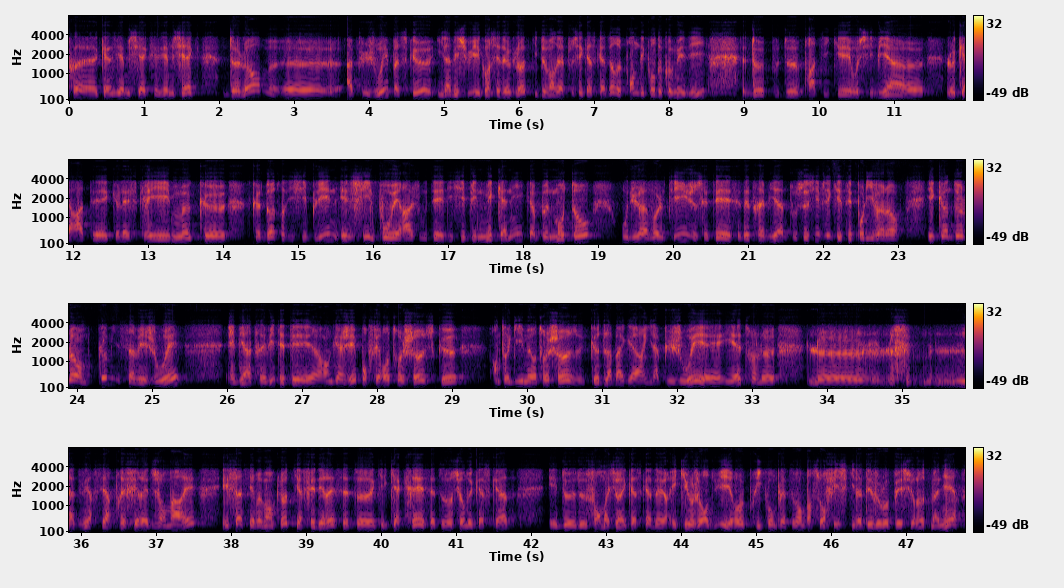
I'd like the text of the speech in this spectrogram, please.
15e siècle, 16e siècle, Delorme euh, a pu jouer parce qu'il avait suivi les conseils de Claude qui demandait tous ses cascadeurs de prendre des cours de comédie, de, pratiquer aussi bien euh, le karaté que l'escrime, que, d'autres disciplines, et s'il pouvait rajouter des disciplines mécaniques, un peu de moto ou du voltige, c'était, très bien. Tout ceci faisait qu'il était polyvalent. Et qu'un Delorme, comme il savait jouer, eh bien très vite était engagé pour faire autre chose que entre guillemets autre chose que de la bagarre. Il a pu jouer et, être l'adversaire préféré de Jean Marais. Et ça, c'est vraiment Claude qui a fédéré cette, qui, a créé cette notion de cascade et de, formation des cascadeurs et qui aujourd'hui est repris complètement par son fils, qu'il a développé sur notre manière.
